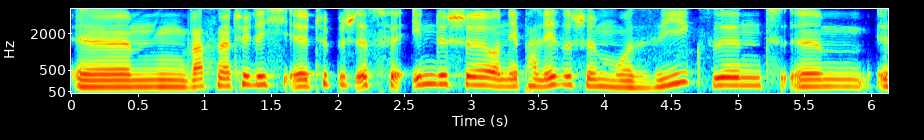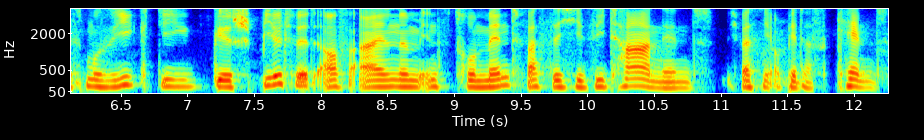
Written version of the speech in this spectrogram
Ähm, was natürlich äh, typisch ist für indische und nepalesische Musik, sind, ähm, ist Musik, die gespielt wird auf einem Instrument, was sich Sitar nennt. Ich weiß nicht, ob ihr das kennt.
